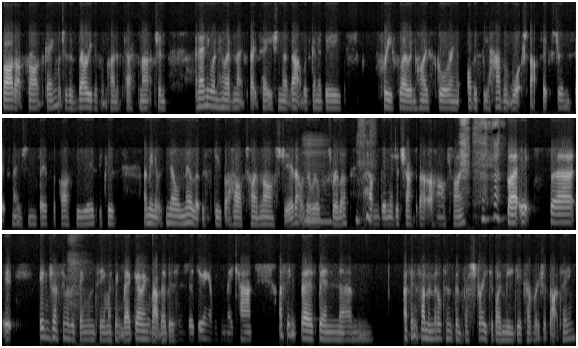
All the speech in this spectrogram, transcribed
bar that France game, which is a very different kind of test match. And, and anyone who had an expectation that that was going to be free flowing, high scoring, obviously hasn't watched that fixture in the Six Nations over the past few years because, I mean, it was nil nil at the Stoop at half time last year. That was a real mm. thriller. I haven't been there to chat about at half time. but it's, uh, it's, interesting with this England team. I think they're going about their business. They're doing everything they can. I think there's been um, I think Simon Middleton's been frustrated by media coverage of that team.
